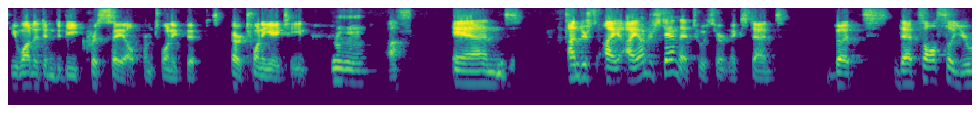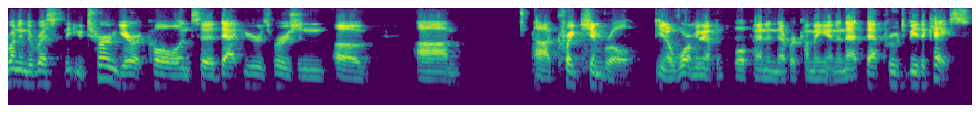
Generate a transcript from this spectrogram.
He wanted him to be Chris Sale from 2015 or 2018. Mm-hmm. Uh, and under, I, I understand that to a certain extent, but that's also you're running the risk that you turn Gerrit Cole into that year's version of um, uh, Craig Kimbrel, you know, warming up in the bullpen and never coming in, and that that proved to be the case.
